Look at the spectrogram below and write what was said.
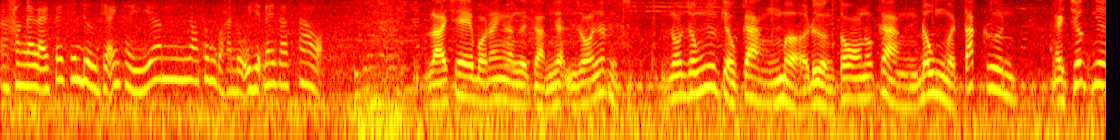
À, hàng ngày lái xe trên đường thì anh thấy um, giao thông của Hà Nội hiện nay ra sao ạ? Lái xe bọn anh là người cảm nhận rõ nhất thì nó giống như kiểu càng mở đường to nó càng đông và tắc hơn. Ngày trước nhé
